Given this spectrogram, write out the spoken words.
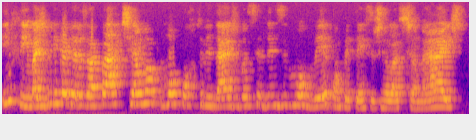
enfim, mas brincadeiras à parte, é uma, uma oportunidade de você desenvolver competências relacionais,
